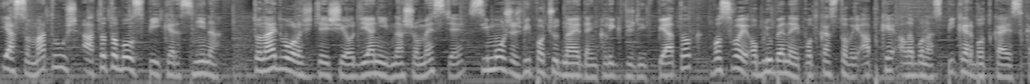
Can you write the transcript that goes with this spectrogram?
Ja som Matúš a toto bol speaker Snina. To najdôležitejšie o dianí v našom meste si môžeš vypočuť na jeden klik vždy v piatok vo svojej obľúbenej podcastovej apke alebo na speaker.sk.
